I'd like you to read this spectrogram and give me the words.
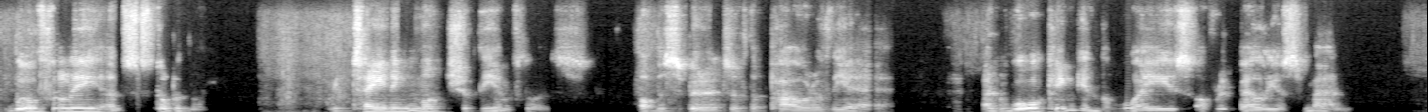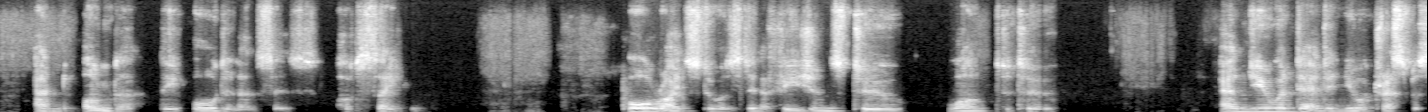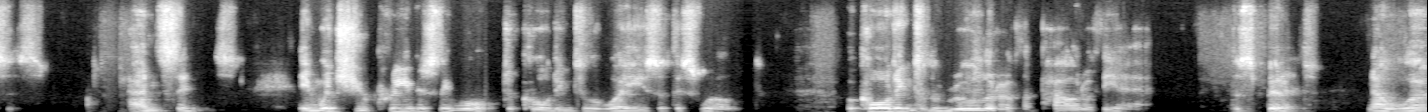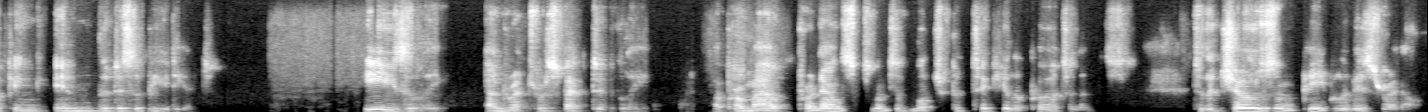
Willfully and stubbornly, retaining much of the influence of the spirit of the power of the air, and walking in the ways of rebellious man, and under the ordinances of Satan. Paul writes to us in Ephesians 2 1 to 2 and you were dead in your trespasses and sins, in which you previously walked according to the ways of this world, according to the ruler of the power of the air, the Spirit now working in the disobedient. Easily and retrospectively, a pronouncement of much particular pertinence to the chosen people of Israel,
